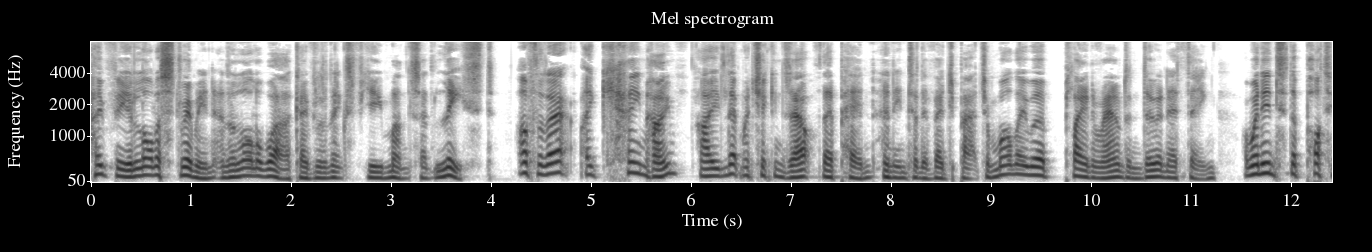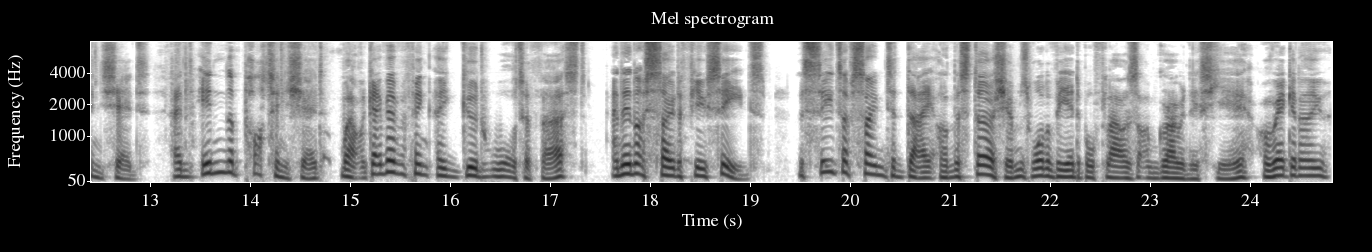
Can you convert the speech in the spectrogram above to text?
hopefully a lot of strimming and a lot of work over the next few months at least. After that, I came home. I let my chickens out of their pen and into the veg patch, and while they were playing around and doing their thing, I went into the potting shed. And in the potting shed, well, I gave everything a good water first, and then I sowed a few seeds. The seeds I've sown today are nasturtiums, one of the edible flowers that I'm growing this year, oregano,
